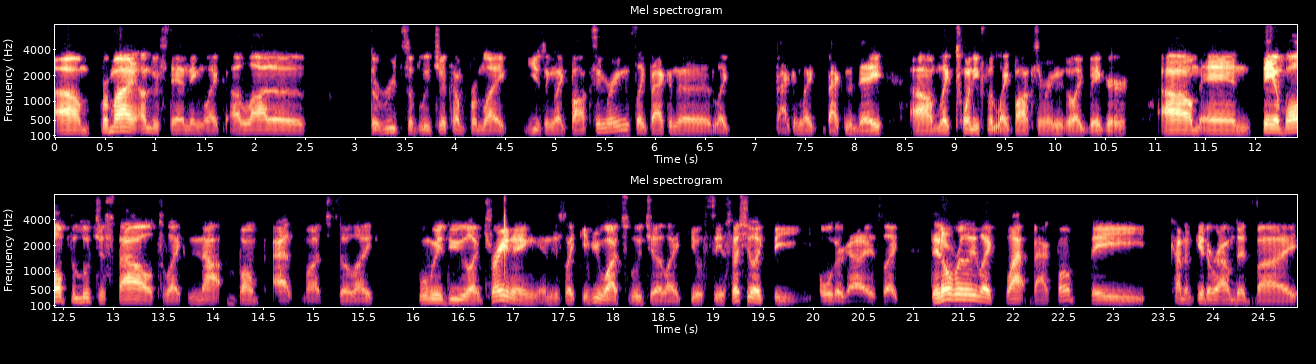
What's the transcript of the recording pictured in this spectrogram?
Um, from my understanding, like a lot of the roots of lucha come from like using like boxing rings, like back in the like back in like back in the day um, like 20 foot like boxing rings are like bigger. Um, and they evolved the lucha style to like not bump as much. So like when we do like training and just like if you watch lucha, like you'll see, especially like the older guys, like they don't really like flat back bump. They kind of get around it by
